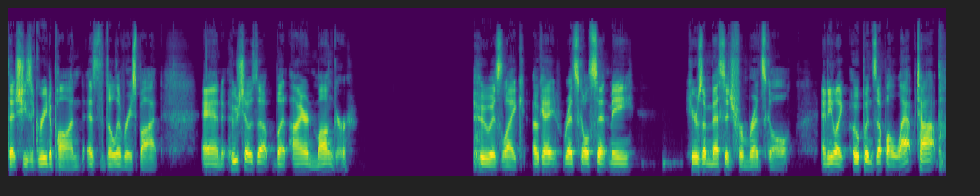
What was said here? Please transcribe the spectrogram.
that she's agreed upon as the delivery spot. And who shows up but Ironmonger, who is like, okay, Red Skull sent me. Here's a message from Red Skull. And he like opens up a laptop.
